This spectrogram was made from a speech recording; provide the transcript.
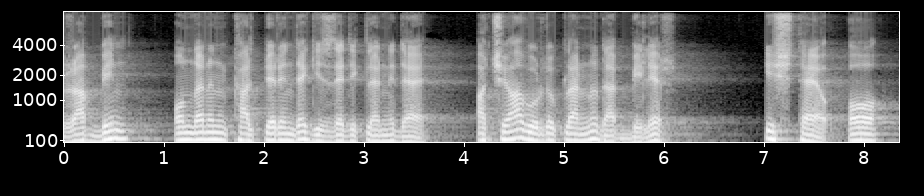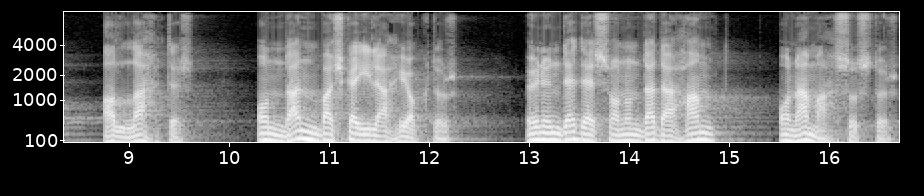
Rabbin, onların kalplerinde gizlediklerini de, açığa vurduklarını da bilir. İşte O, Allah'tır. Ondan başka ilah yoktur. Önünde de sonunda da hamd, O'na mahsustur.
